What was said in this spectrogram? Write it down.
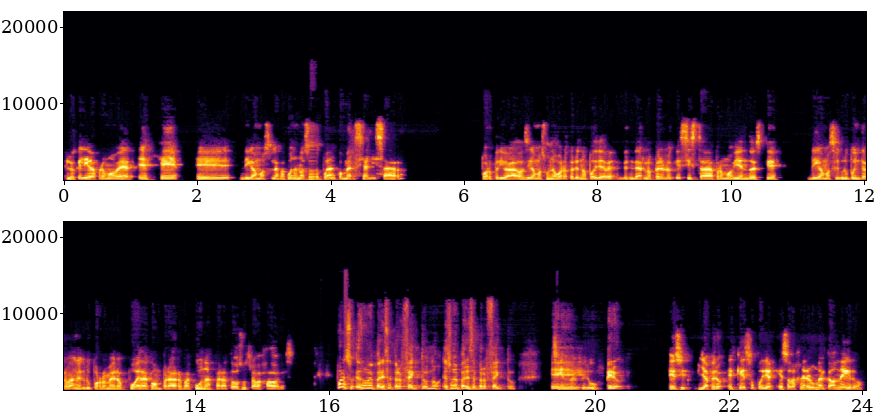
lo que él iba a promover es que, eh, digamos, las vacunas no se puedan comercializar por privados, digamos, un laboratorio no podría venderlo, pero lo que sí está promoviendo es que, digamos, el grupo Interban, el grupo Romero, pueda comprar vacunas para todos sus trabajadores. Por eso, eso me parece perfecto, ¿no? Eso me parece perfecto. Siendo el eh, Perú. Pero. ya, pero es que eso podría, eso va a generar un mercado negro.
